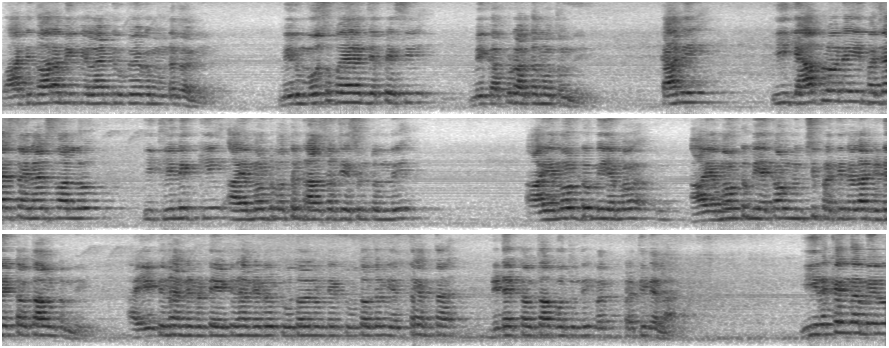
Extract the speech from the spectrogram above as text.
వాటి ద్వారా మీకు ఎలాంటి ఉపయోగం ఉండదు అని. మీరు మోసపోయారని చెప్పేసి మీకు అప్పుడు అర్థమవుతుంది. కానీ ఈ గ్యాప్లోనే ఈ బజాజ్ ఫైనాన్స్ వాళ్ళు ఈ క్లినిక్కి ఆ అమౌంట్ మొత్తం ట్రాన్స్ఫర్ చేసి ఉంటుంది. ఆ అమౌంట్ మీ ఆ అమౌంట్ మీ అకౌంట్ నుంచి ప్రతి నెల డిడక్ట్ అవుతూ ఉంటుంది. ఆ ఎయిటీన్ హండ్రెడ్ ఉంటే ఎయిటీన్ హండ్రెడ్ టూ థౌసండ్ ఉంటే టూ థౌసండ్ ఎంత ఎంత డిడక్ట్ అవుతా పోతుంది ప్రతి నెల. ఈ రకంగా మీరు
